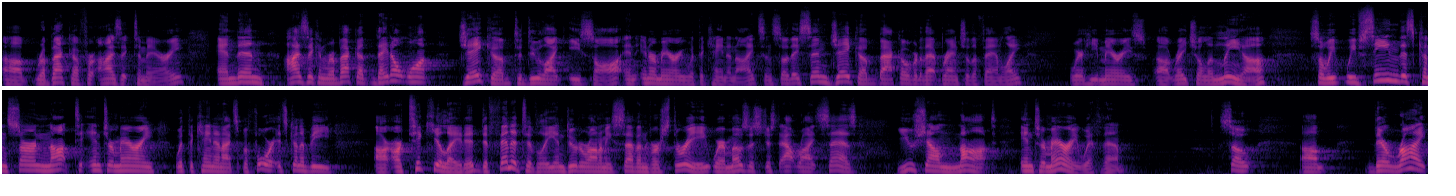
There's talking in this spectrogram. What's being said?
uh, Rebekah for Isaac to marry. And then Isaac and Rebekah, they don't want Jacob to do like Esau and intermarry with the Canaanites. And so they send Jacob back over to that branch of the family where he marries uh, Rachel and Leah. So we, we've seen this concern not to intermarry with the Canaanites before. It's going to be uh, articulated definitively in Deuteronomy 7, verse 3, where Moses just outright says, You shall not intermarry with them. So um, they're right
